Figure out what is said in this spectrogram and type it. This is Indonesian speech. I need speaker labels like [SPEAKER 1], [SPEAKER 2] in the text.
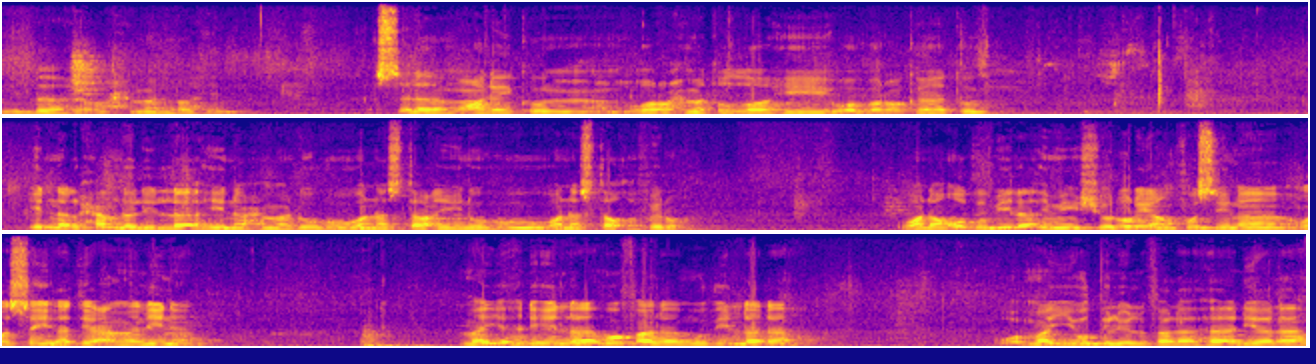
[SPEAKER 1] بسم الله الرحمن الرحيم. السلام عليكم ورحمة الله وبركاته. إن الحمد لله نحمده ونستعينه ونستغفره ونعوذ بالله من شرور أنفسنا وسيئة أعمالنا. من يهده الله فلا مذل له ومن يضلل فلا هادي له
